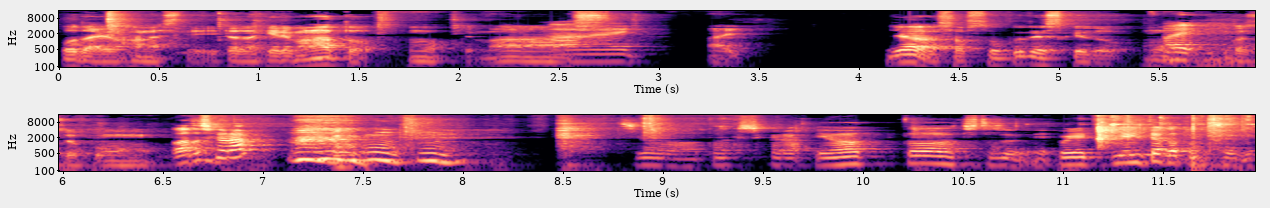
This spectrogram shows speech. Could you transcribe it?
お題を話していただければなと思ってます。はい。はい。じゃあ、早速ですけど、もうはいガチャポン、私から？うんうんうん。じゃあ、私から。やったー。ちょっとね、これやりたかったんですよね。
